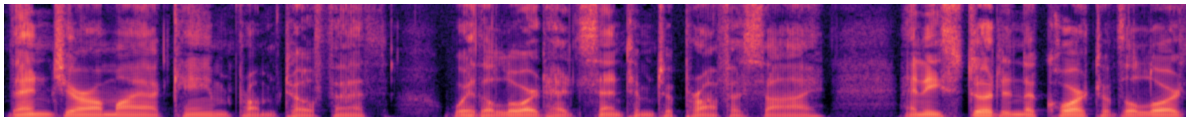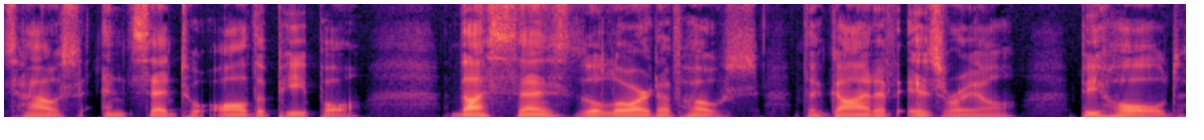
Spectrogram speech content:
Then Jeremiah came from Topheth, where the Lord had sent him to prophesy, and he stood in the court of the Lord's house and said to all the people, Thus says the Lord of hosts, the God of Israel, Behold,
